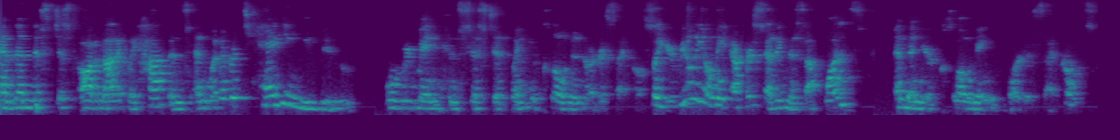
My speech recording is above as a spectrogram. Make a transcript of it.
and then this just automatically happens and whatever tagging you do will remain consistent when you clone an order cycle. So you're really only ever setting this up once and then you're cloning order cycles.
